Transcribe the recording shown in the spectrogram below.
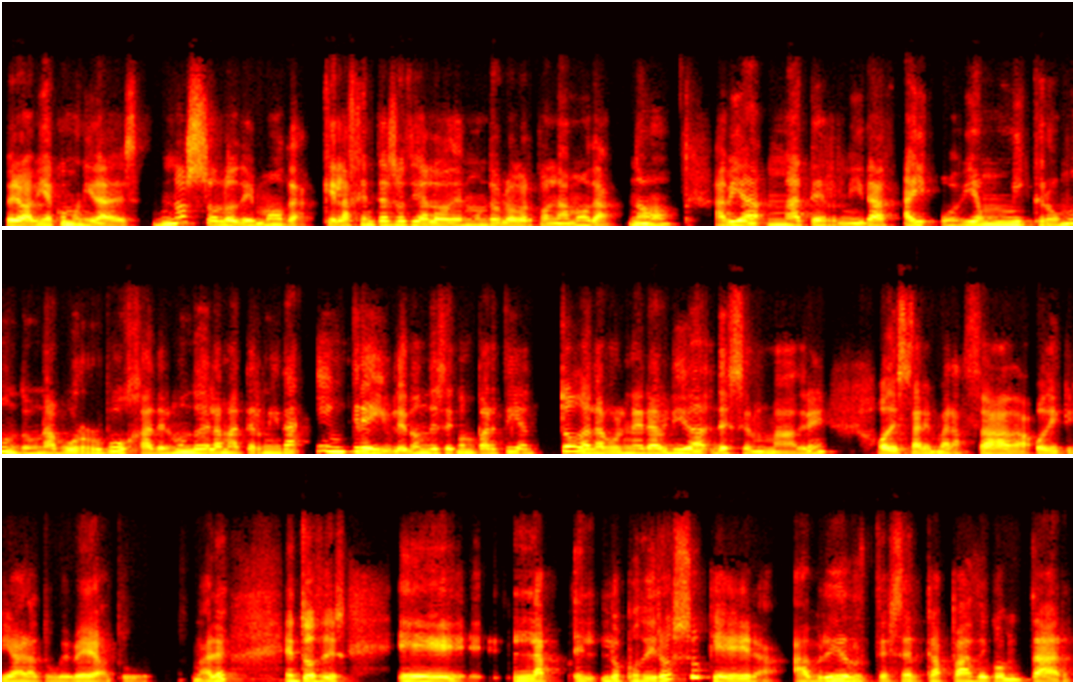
Pero había comunidades, no solo de moda, que la gente asocia lo del mundo blogger con la moda, no, había maternidad, hay, había un micromundo, una burbuja del mundo de la maternidad increíble, donde se compartía toda la vulnerabilidad de ser madre, o de estar embarazada, o de criar a tu bebé, a tu, ¿vale? Entonces, eh, lo poderoso que era abrirte, ser capaz de contar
